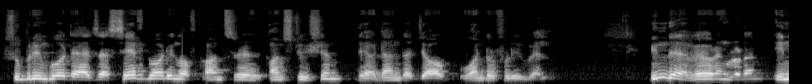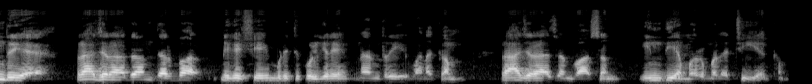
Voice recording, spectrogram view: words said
Supreme court as a safeguarding of Constitution. They have done the job wonderfully well இந்த விவரங்களுடன் இன்றைய ராஜராஜன் தர்பார் நிகழ்ச்சியை முடித்துக் கொள்கிறேன். நன்றி வணக்கம். ராஜராஜன் வாசன் இந்திய மறுமலர்ச்சி இயக்கம்.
